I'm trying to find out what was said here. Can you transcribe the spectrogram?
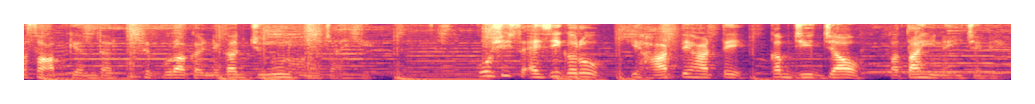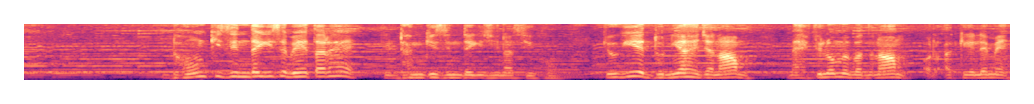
बस आपके अंदर उसे पूरा करने का जुनून होना चाहिए। कोशिश ऐसी करो कि हारते हारते कब जीत जाओ, पता ही नहीं चले। ढोंग की ज़िंदगी से बेहतर है कि ढंग की ज़िंदगी जीना सीखो, क्योंकि ये दुनिया है जनाब, महफिलों में बदनाम और अकेले में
